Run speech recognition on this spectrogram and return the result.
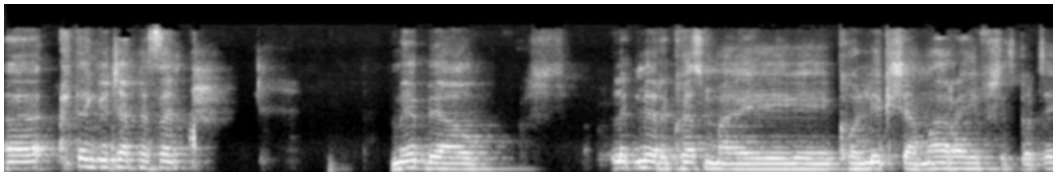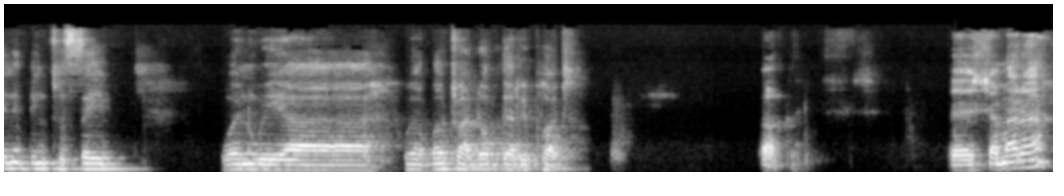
Uh, thank you, Chairperson. Maybe I'll let me request my colleague Shamara if she's got anything to say when we are we're about to adopt the report. Okay. Uh, Shamara.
